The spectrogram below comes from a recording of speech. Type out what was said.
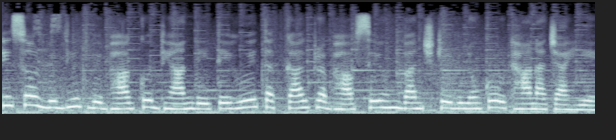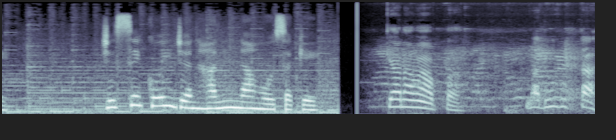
इस और विद्युत विभाग को ध्यान देते हुए तत्काल प्रभाव से उन बंच केबलों को उठाना चाहिए जिससे कोई जनहानि ना हो सके। क्या नाम है आपका? मधु गुप्ता।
